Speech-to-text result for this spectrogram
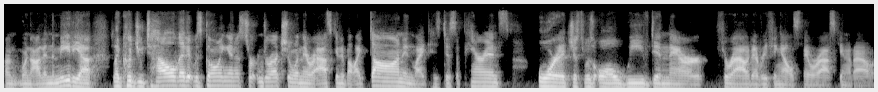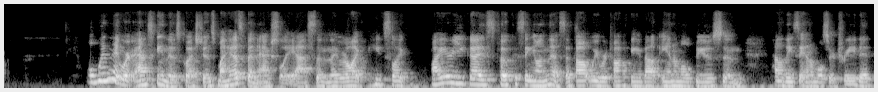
um, we're not in the media. Like, could you tell that it was going in a certain direction when they were asking about like Don and like his disappearance, or it just was all weaved in there throughout everything else they were asking about? Well, when they were asking those questions, my husband actually asked them. They were like, he's like, why are you guys focusing on this? I thought we were talking about animal abuse and how these animals are treated.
